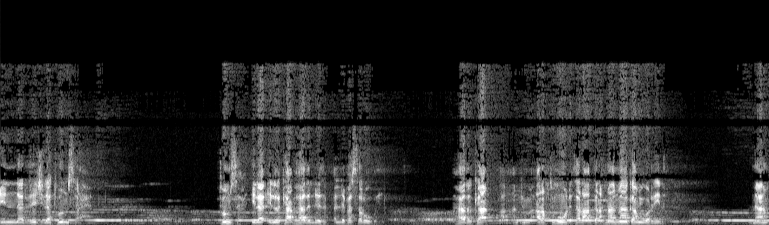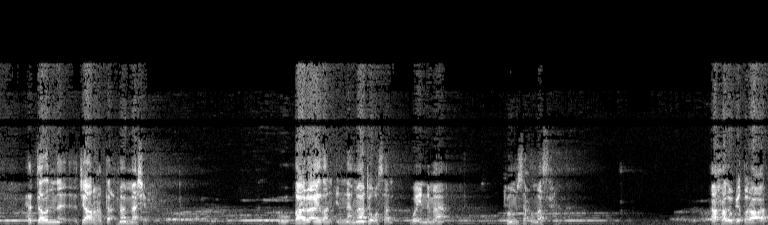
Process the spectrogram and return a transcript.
إن الرجل تمسح. تمسح. إلى إلى الكعب هذا اللي اللي فسروا به هذا الكعب أنتم عرفتموه ترى عبد الرحمن ما قام يورينا. نعم. حتى أظن جاره عبد الرحمن ما شاف. وقالوا أيضا إنه ما تغسل وإنما تمسح مسحا. أخذوا بقراءة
